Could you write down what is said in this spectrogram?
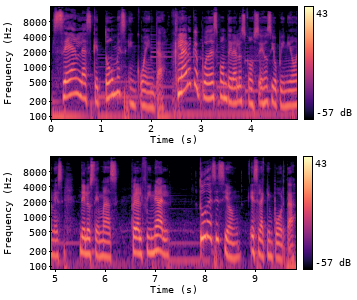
sean las que tomes en cuenta. Claro que puedes ponderar los consejos y opiniones de los demás, pero al final tu decisión es la que importa.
